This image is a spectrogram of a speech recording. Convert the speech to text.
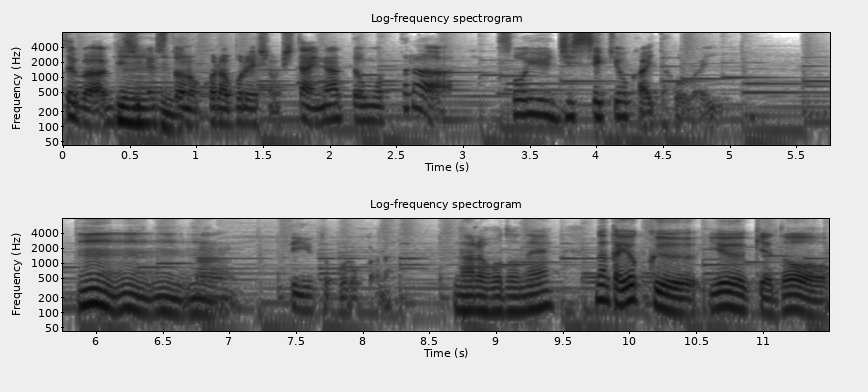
例えばビジネスとのコラボレーションをしたいなって思ったら、そういう実績を書いた方がいい、うんうんうんううんん。っていうところかな。なるほどね。なんかよく言うけど、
